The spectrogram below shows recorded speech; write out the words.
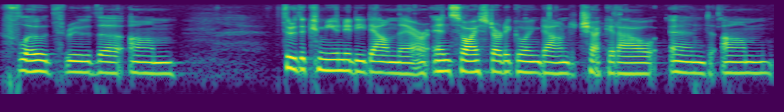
flowed through the um, through the community down there, and so I started going down to check it out, and um,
